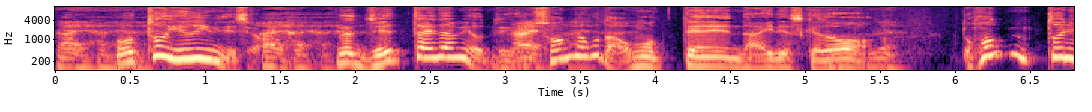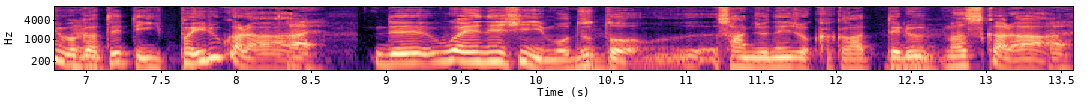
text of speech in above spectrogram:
う。はいはいはい。という意味ですよ。はいはいはい絶対ダメよっていう、はいそんなことは思ってないですけど、そうですね本当に若手っていっぱいいるから、はいで、僕は NSC にもうずっと30年以上関わってる、ますから、はい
